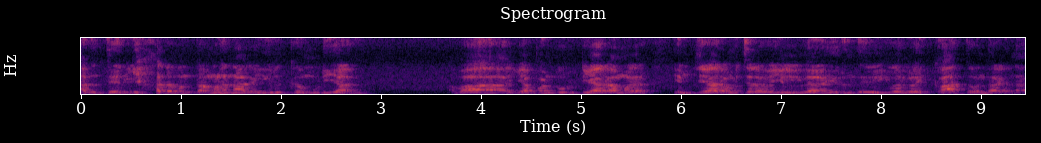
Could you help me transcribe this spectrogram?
அது தெரியாதவன் தமிழனாக இருக்க முடியாது. அப்போ ஐயா பண்புருட்டியார் அம எம்ஜிஆர் அமைச்சரவையில் இருந்து இவர்களை காத்து வந்தார். ஏன்னா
